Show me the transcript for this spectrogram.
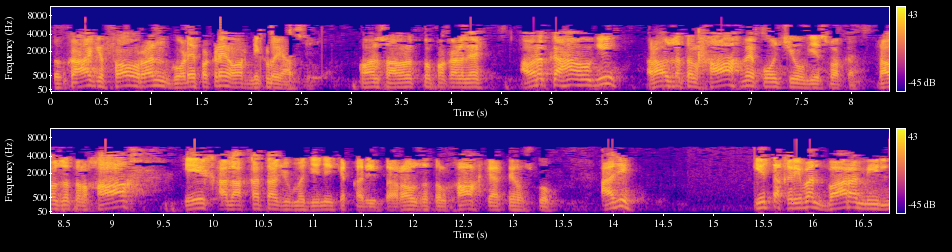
تو کہا کہ فوراً گھوڑے پکڑے اور نکلو یہاں سے اور اس عورت کو پکڑ لے عورت کہاں ہوگی؟ روزت الخاق میں پہنچی ہوگی اس وقت۔ روزت الخاق ایک علاقہ تھا جو مدینے کے قریب تھا۔ روزت الخاق کہتے ہیں اس کو۔ ہاں جی؟ یہ تقریباً بارہ میل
